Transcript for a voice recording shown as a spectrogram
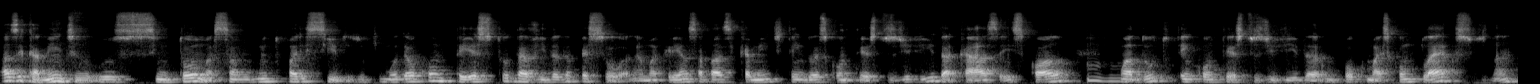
Basicamente, os sintomas são muito parecidos. O que muda é o contexto da vida da pessoa. Né? Uma criança, basicamente, tem dois contextos de vida, casa e escola. Uhum. Um adulto tem contextos de vida um pouco mais complexos, né?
